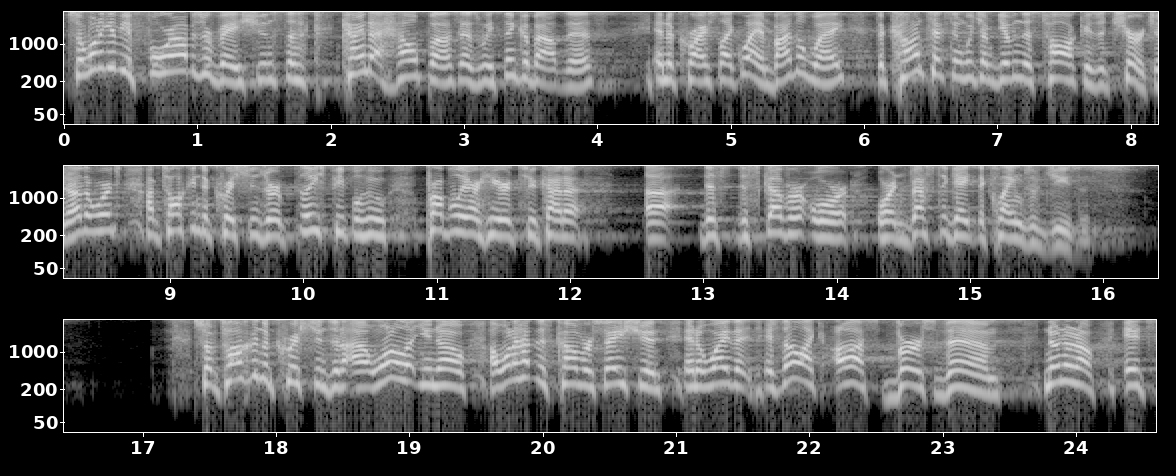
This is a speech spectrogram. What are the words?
So I want to give you four observations to kind of help us as we think about this in a Christ like way. And by the way, the context in which I'm giving this talk is a church. In other words, I'm talking to Christians or at least people who probably are here to kind of uh, dis- discover or, or investigate the claims of Jesus. So I'm talking to Christians, and I want to let you know, I want to have this conversation in a way that it's not like us versus them. No, no, no. It's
